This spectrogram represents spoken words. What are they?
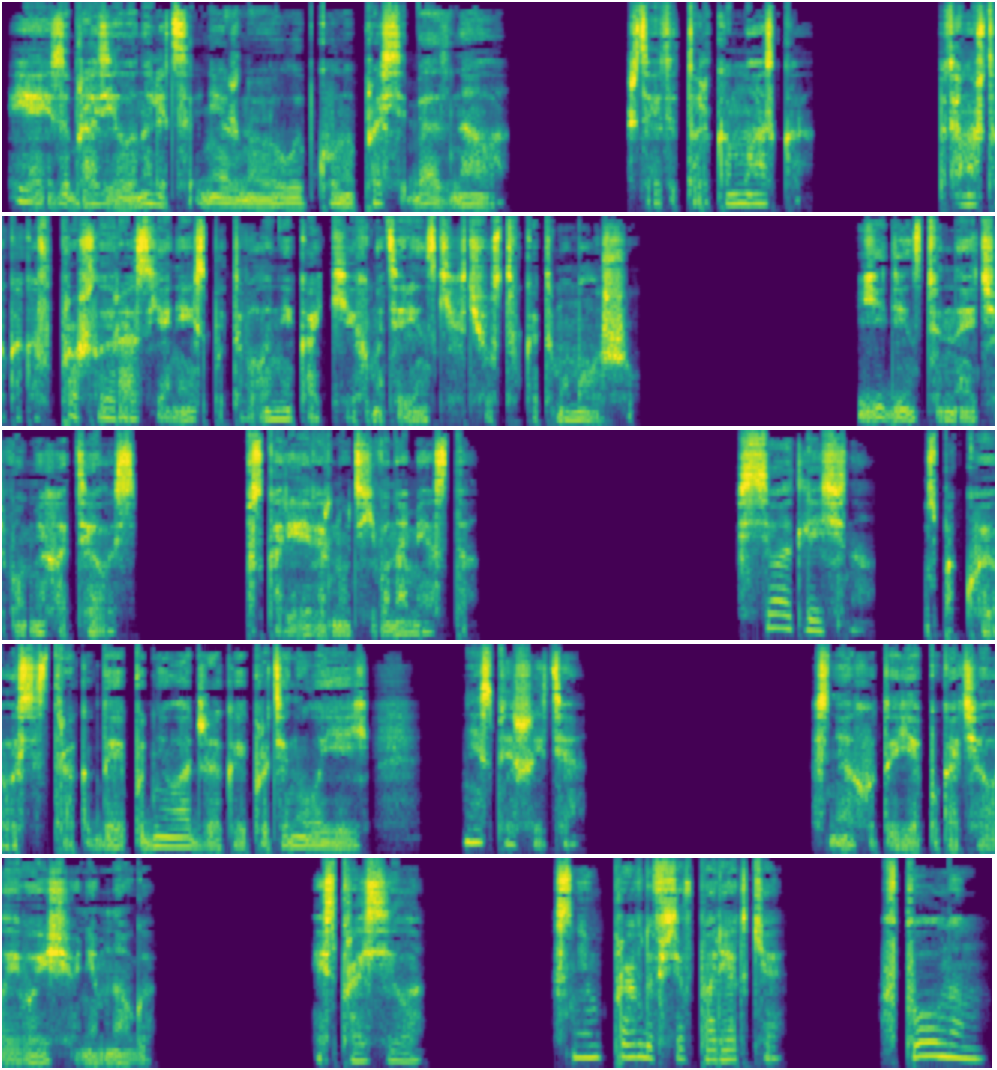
Я изобразила на лице нежную улыбку, но про себя знала, что это только маска, потому что, как и в прошлый раз, я не испытывала никаких материнских чувств к этому малышу. Единственное, чего мне хотелось, поскорее вернуть его на место. «Все отлично», — успокоила сестра, когда я подняла Джека и протянула ей. «Не спешите». С неохотой я покачала его еще немного и спросила, с ним правда все в порядке? В полном?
